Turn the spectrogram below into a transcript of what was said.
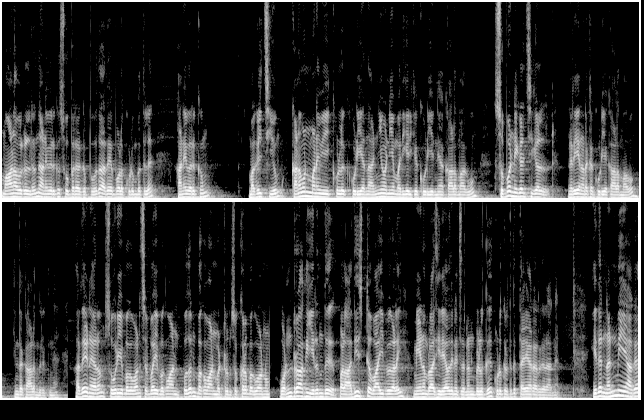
மாணவர்களிலிருந்து அனைவருக்கும் சூப்பராக இருக்க போகுது. அதே போல் குடும்பத்தில் அனைவருக்கும் மகிழ்ச்சியும் கணவன் மனைவிக்குள் இருக்கக்கூடிய அந்த அந்யோன்யம் அதிகரிக்கக்கூடிய காலமாகவும் சுப நிகழ்ச்சிகள் நிறைய நடக்கக்கூடிய காலமாகவும் இந்த காலம் இருக்குங்க. அதே நேரம் சூரிய பகவான் செவ்வாய் பகவான் புதன் பகவான் மற்றும் சுக்கர பகவானும் ஒன்றாக இருந்து பல அதிர்ஷ்ட வாய்ப்புகளை மீனம் ராசி ரேவதி நட்சத்திர நண்பர்களுக்கு கொடுக்கறதுக்கு தயாராக இருக்கிறாங்க. இதன் நன்மையாக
